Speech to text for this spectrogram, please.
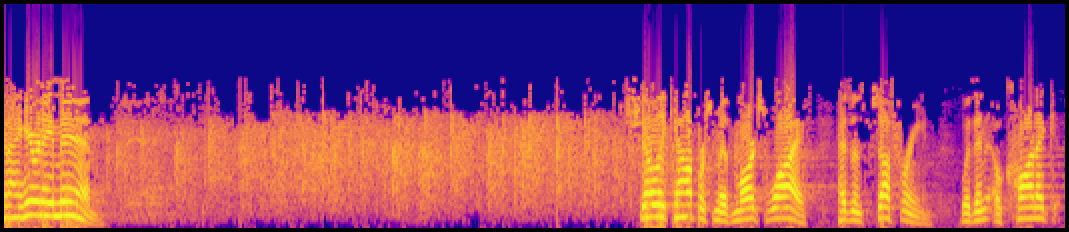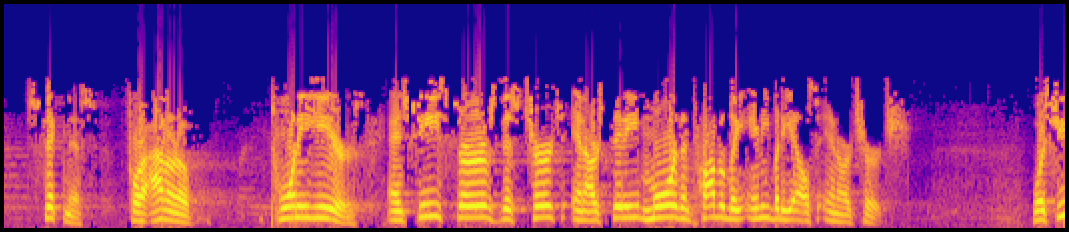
Can I hear an amen? Shelley Cowpersmith, Mark's wife, has been suffering with a chronic sickness for, I don't know, 20 years. And she serves this church in our city more than probably anybody else in our church. What she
